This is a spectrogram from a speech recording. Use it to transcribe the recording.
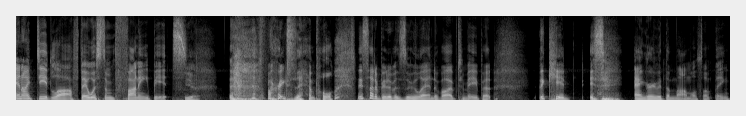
And I did laugh. There were some funny bits. Yeah. For example, this had a bit of a Zoolander vibe to me, but the kid is angry with the mum or something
